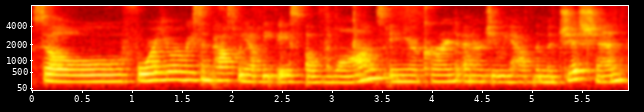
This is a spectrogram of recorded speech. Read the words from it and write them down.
So for your recent past, we have the Ace of Wands. In your current energy, we have the Magician.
